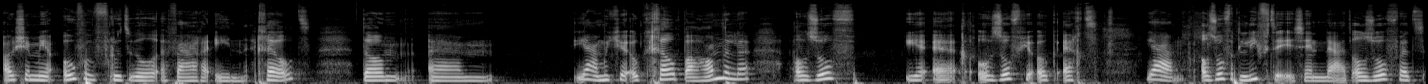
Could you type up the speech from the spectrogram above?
als je meer overvloed wil ervaren in geld, dan um, ja, moet je ook geld behandelen alsof je, alsof je ook echt ja, alsof het liefde is inderdaad. Alsof het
